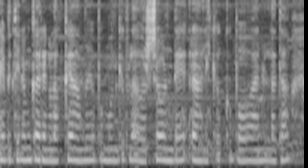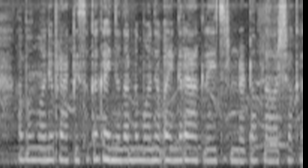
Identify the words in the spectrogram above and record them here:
നബിദിനം കാര്യങ്ങളൊക്കെ ആണ് അപ്പം മോനിക്ക് ഫ്ലവർ ഷോ ഉണ്ട് റാലിക്കൊക്കെ പോകാനുള്ളതാണ് അപ്പം മോന് പ്രാക്ടീസൊക്കെ കഴിഞ്ഞതുകൊണ്ട് മോന് ഭയങ്കര ആഗ്രഹിച്ചിട്ടുണ്ട് കേട്ടോ ഫ്ലവർ ഷോ ഒക്കെ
